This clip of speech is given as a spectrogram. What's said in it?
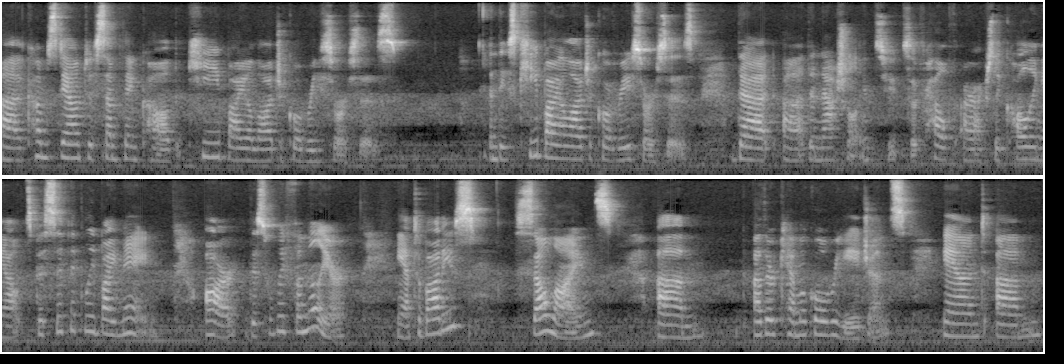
uh, comes down to something called key biological resources. And these key biological resources that uh, the National Institutes of Health are actually calling out specifically by name are, this will be familiar, antibodies, cell lines, um, other chemical reagents, and um,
